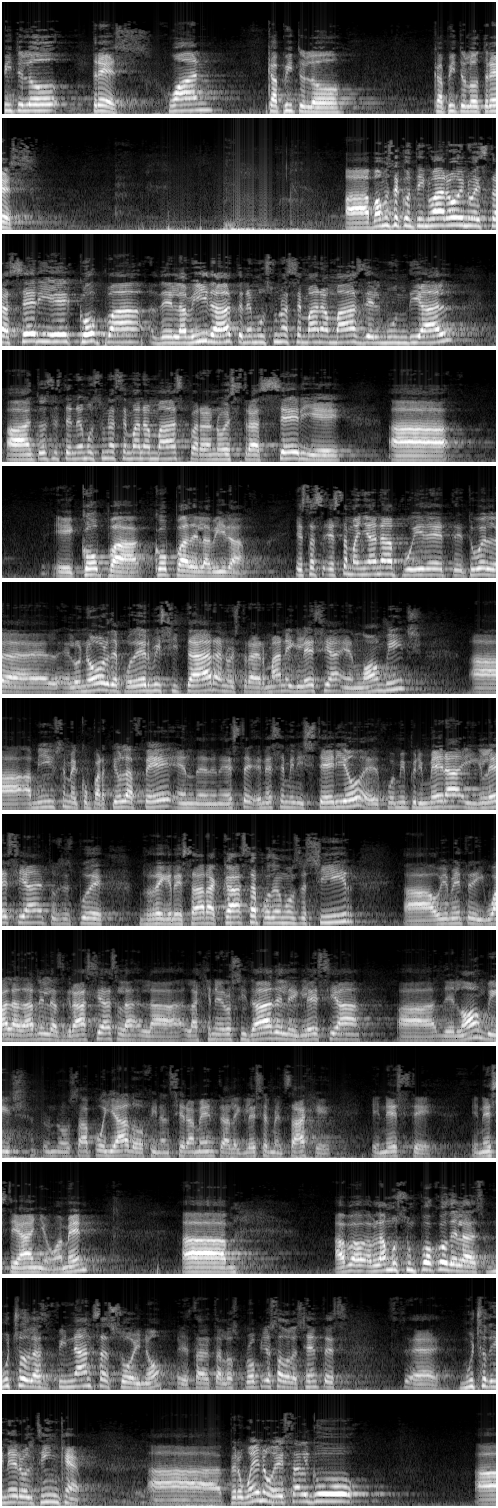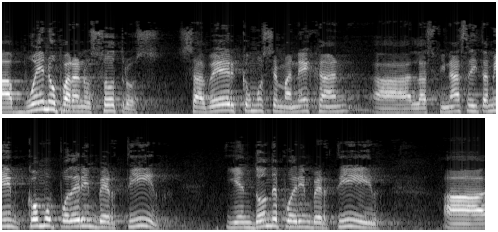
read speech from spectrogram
capítulo 3. Juan capítulo, capítulo 3. Ah, vamos a continuar hoy nuestra serie Copa de la Vida. Tenemos una semana más del Mundial. Ah, entonces tenemos una semana más para nuestra serie ah, eh, Copa, Copa de la Vida. Esta, esta mañana pude, tuve el, el honor de poder visitar a nuestra hermana iglesia en Long Beach a mí se me compartió la fe en, este, en ese ministerio, eh, fue mi primera iglesia, entonces pude regresar a casa, podemos decir, obviamente igual a darle las gracias, la, la, generosidad de la iglesia de Long Beach nos ha apoyado financieramente a la iglesia el mensaje en este, en este año, amén. hablamos un poco de las, mucho de las finanzas hoy, ¿no? hasta los propios adolescentes eh, mucho dinero el Team Camp. Ah, pero bueno, es algo ah, bueno para nosotros saber cómo se manejan ah, las finanzas y también cómo poder invertir y en dónde poder invertir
